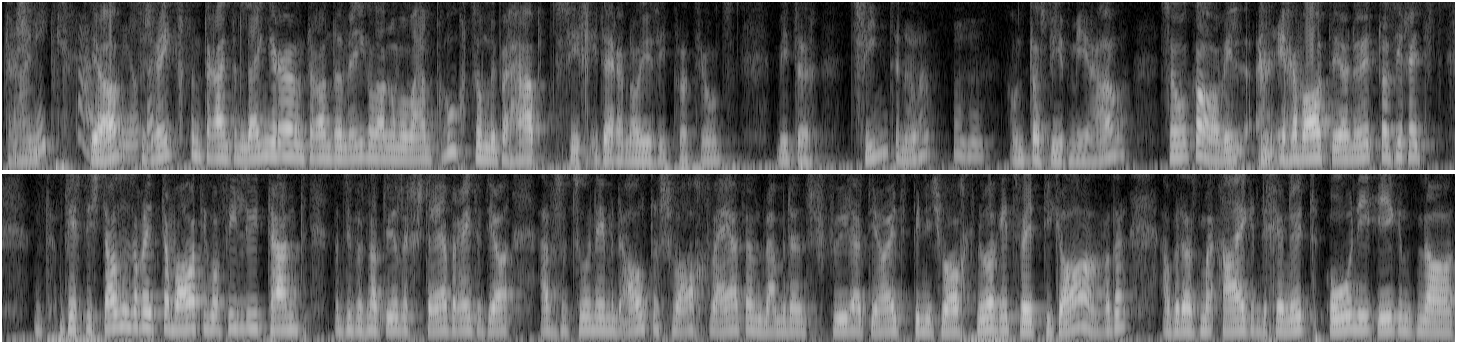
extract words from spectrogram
verschrickt einen, ja, oder? verschrickt und der eine einen längeren und der andere einen weniger langen Moment braucht, um überhaupt sich in dieser neuen Situation wieder zu finden, oder? Mhm. Und das wird mir auch so gehen, weil ich erwarte ja nicht, dass ich jetzt und vielleicht ist das so die Erwartung, die viele Leute haben, wenn sie über das natürliche Sterben reden, ja, einfach so zunehmend altersschwach werden und wenn man dann das Gefühl hat, ja, jetzt bin ich schwach genug, jetzt will ich gehen, oder? Aber dass man eigentlich ja nicht ohne irgendeinen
